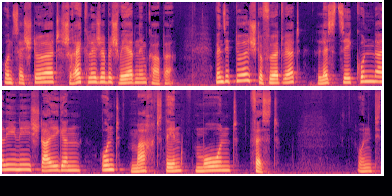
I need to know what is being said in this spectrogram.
und zerstört schreckliche Beschwerden im Körper. Wenn sie durchgeführt wird, lässt sie Kundalini steigen und macht den Mond fest. Und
